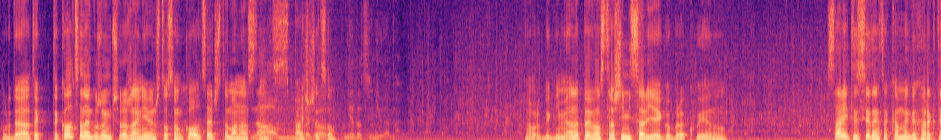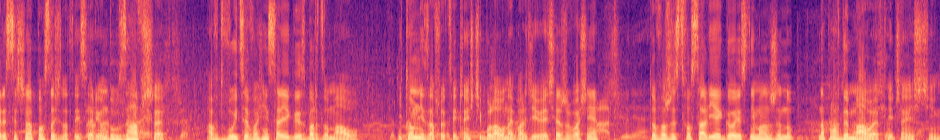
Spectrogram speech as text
Kurde, ale te, te kolce na górze mi przerażają. Nie wiem, czy to są kolce, czy to ma nas No, no, spaść, może czy go co? nie doceniłem. Dobra, biegniemy, ale powiem wam, strasznie mi Saliego brakuje, no. Sali to jest jednak taka mega charakterystyczna postać dla tej serii, on był zawsze. A w dwójce właśnie Saliego jest bardzo mało. I to mnie zawsze w tej części bolało najbardziej, wiecie, że właśnie towarzystwo Saliego jest niemalże, no, naprawdę małe w tej części.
